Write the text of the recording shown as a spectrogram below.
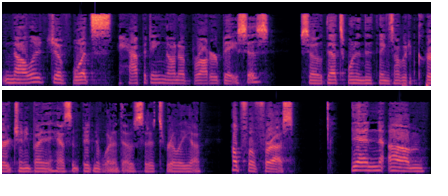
knowledge of what's happening on a broader basis. So that's one of the things I would encourage anybody that hasn't been to one of those that it's really uh, helpful for us. Then um,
